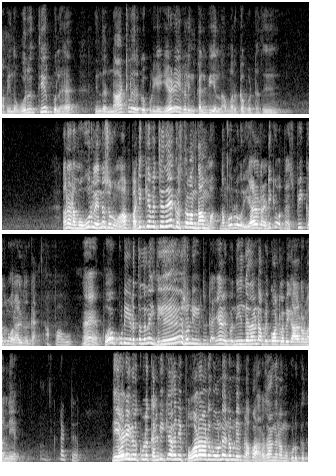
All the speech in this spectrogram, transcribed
அப்போ இந்த ஒரு தீர்ப்பில் இந்த நாட்டில் இருக்கக்கூடிய ஏழைகளின் கல்வி எல்லாம் மறுக்கப்பட்டது. ஆனால் நம்ம ஊரில் என்ன சொல்லுவான் படிக்க வச்சதே கிறிஸ்தவன் தான்மா நம்ம ஊரில் ஒரு ஏழரை அடிக்கு ஒருத்தன் ஸ்பீக்கர்னு ஒரு ஆள் இருக்கேன். அப்பாவும் ஆ போகக்கூடிய இடத்துலலாம் இதையே சொல்லிக்கிட்டு இருக்கான். ஏன் இப்போ நீங்கள் தானடா போய் கோர்ட்டில் போய் ஆர்டர் வாங்கினீங்க? கரெக்டு நீ ஏழைகளுக்குள்ள கல்விக்காக நீ போராடுவோன்னு என்ன பண்ணியிருக்கணும் அப்போ அரசாங்கம் நம்ம கொடுக்குது.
